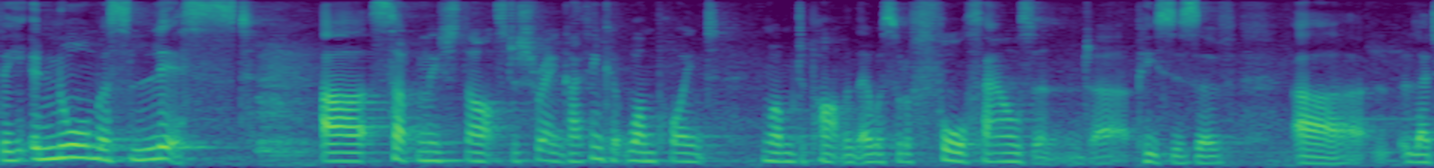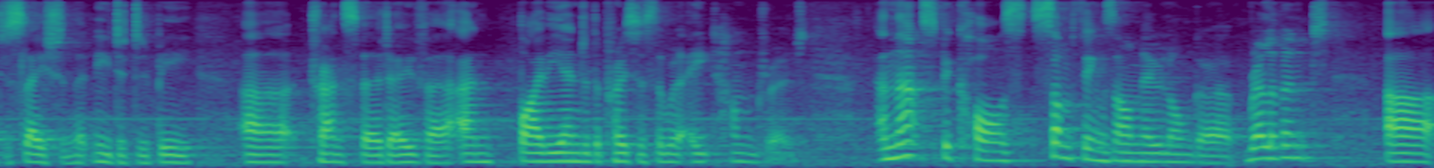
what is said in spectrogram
the enormous list uh, suddenly starts to shrink. I think at one point in one department there were sort of 4,000 uh, pieces of legislation that needed to be uh, transferred over. And by the end of the process, there were 800. And that's because some things are no longer relevant. Uh,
